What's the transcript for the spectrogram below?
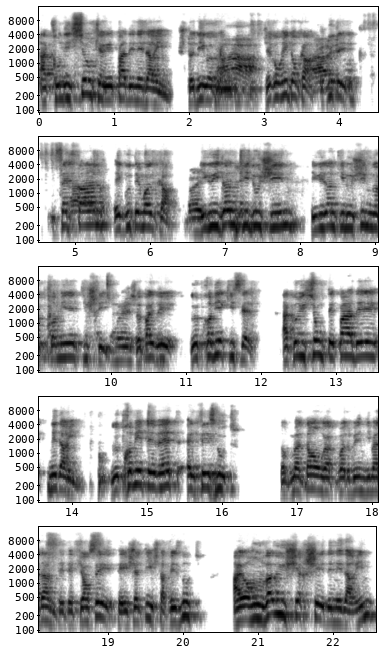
à condition qu'elle n'ait pas des Nedarim. Je te dis le cas. Ah. J'ai compris ton cas. Ah, Écoutez, cette femme, écoutez-moi le cas. Il lui donne Kiddushin, il lui donne Kiddushin le premier Tishri. Je veux pas dire, le premier qui se lève, à condition que tu n'aies pas des Nedarim. Le premier Tevet, elle fait Znout. Donc maintenant, on va te dire, madame, tu étais fiancée, tu es échatiche, tu as fait znout. Alors on va lui chercher des nédarim.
